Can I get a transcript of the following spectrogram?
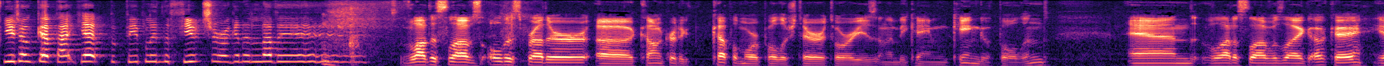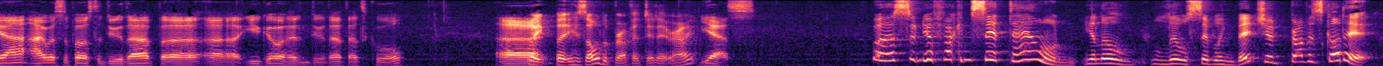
You don't get that yet, but people in the future are gonna love it. Vladislav's oldest brother uh, conquered a couple more Polish territories and then became king of Poland. And Vladislav was like, okay, yeah, I was supposed to do that, but uh, you go ahead and do that. That's cool. Uh, Wait, but his older brother did it, right? Yes. Well, that's, you fucking sit down, you little little sibling bitch. Your brother's got it.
